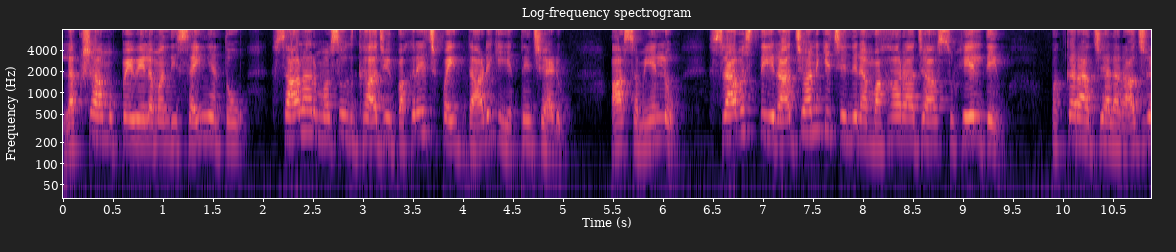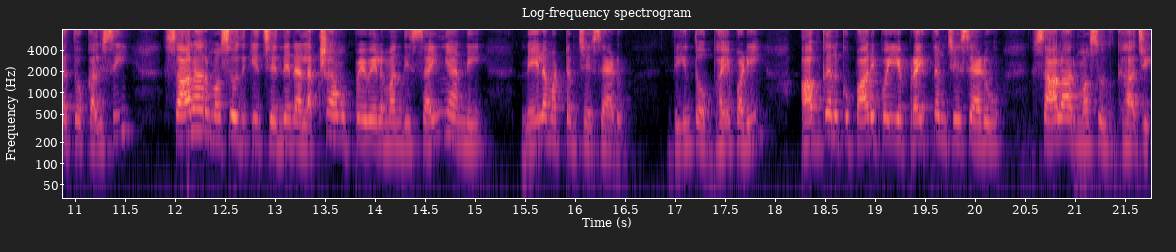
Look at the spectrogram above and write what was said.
లక్షా ముప్పై వేల మంది సైన్యంతో సాలార్ మసూద్ ఘాజీ బహ్రైజ్పై దాడికి యత్నించాడు. ఆ సమయంలో శ్రావస్తి రాజ్యానికి చెందిన మహారాజా సుహేల్ దేవ్ పక్క రాజ్యాల రాజులతో కలిసి సాలార్ మసూద్కి చెందిన లక్షా ముప్పై వేల మంది సైన్యాన్ని నేలమట్టం చేశాడు. దీంతో భయపడి ఆఫ్ఘన్కు పారిపోయే ప్రయత్నం చేశాడు సాలార్ మసూద్ ఘాజీ.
